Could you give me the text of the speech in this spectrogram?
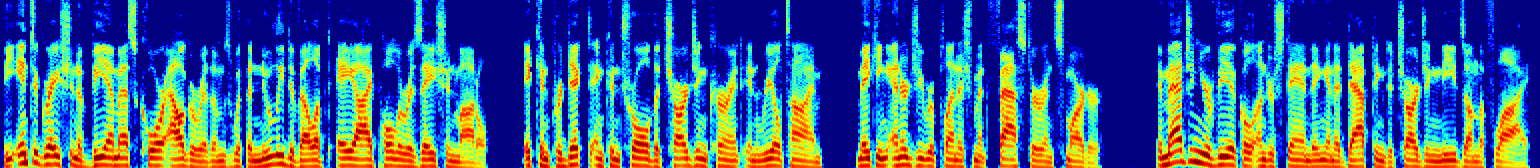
The integration of BMS core algorithms with a newly developed AI polarization model. It can predict and control the charging current in real time, making energy replenishment faster and smarter. Imagine your vehicle understanding and adapting to charging needs on the fly,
